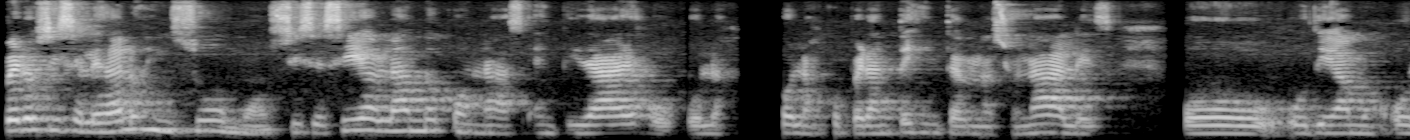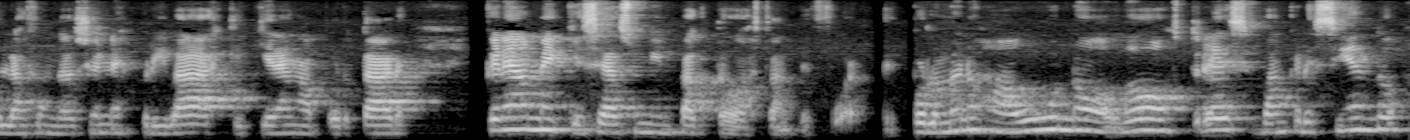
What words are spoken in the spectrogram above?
Pero si se le da los insumos, si se sigue hablando con las entidades o, las, las cooperantes internacionales o, o, digamos, o las fundaciones privadas que quieran aportar créanme que se hace un impacto bastante fuerte. Por lo menos a uno, dos, tres van creciendo,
